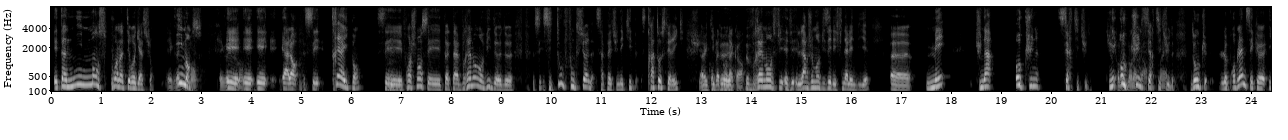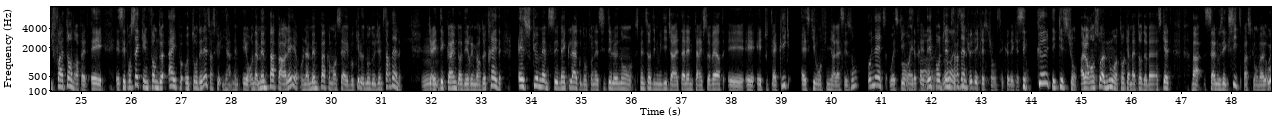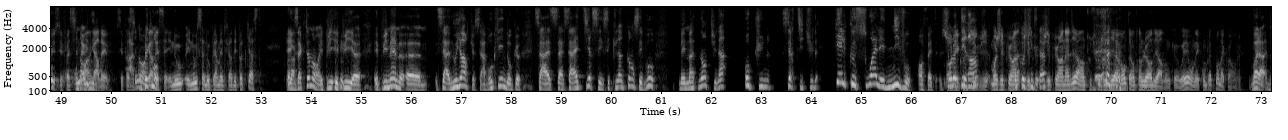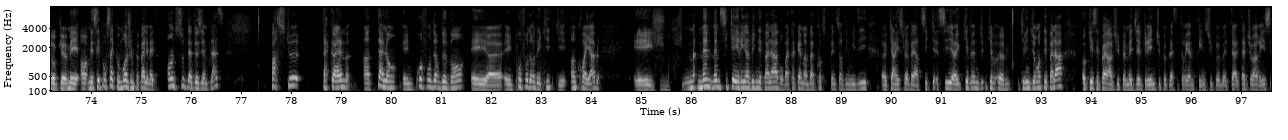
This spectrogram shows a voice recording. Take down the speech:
est un immense point d'interrogation. Immense. Et, et, et, alors, c'est très hypant. C'est mm. franchement, c'est tu as, vraiment envie de, si, tout fonctionne, ça peut être une équipe stratosphérique euh, qui, peut, vraiment largement viser les finales NBA. Euh, mais tu n'as aucune certitude. Mais aucune certitude. Donc, le problème, c'est qu'il faut attendre, en fait. Et, c'est pour ça qu'il y a une forme de hype autour des Nets, parce qu'il y a même, et on n'a même pas parlé, on n'a même pas commencé à évoquer le nom de James Harden, qui a mhm. été quand même dans des rumeurs de trade. Est-ce que même ces mecs-là, dont on a cité le nom, Spencer Dinwiddie, Jarrett Allen, Caris Levert et, et, toute la clique, est-ce qu'ils vont finir la saison honnête ou est-ce qu'ils vont être tradés pour James Harden C'est que des questions. C'est que des questions. C'est que des questions. Alors en soi, nous, en tant qu'amateurs de basket, bah, ça nous excite parce qu'on va. Oui, c'est fascinant à regarder. C'est ah, fascinant à regarder. Et nous, et nous, ça nous permet de faire des podcasts. Exactement. Et puis, et puis, euh, et puis même, euh, c'est à New York, c'est à Brooklyn, donc euh, ça, ça, ça, attire, c'est clinquant, c'est beau. Mais maintenant, tu n'as aucune certitude, quels que soient les niveaux, en fait, sur le terrain. moi, j'ai plus, rien, plus, plus rien à dire. Hein. Tout ce que j'ai dit avant, tu es en train de leur dire. Donc, oui, on est complètement d'accord. Voilà. Donc, mais, mais c'est pour ça que moi, je ne peux pas les mettre en dessous de la deuxième place parce que tu as quand même un talent et une profondeur de banc euh, et, une profondeur d'équipe qui est incroyable. Et même, même si Kyrie Irving n'est pas là, bon, bah, tu as quand même un backcourt Spencer Dinwiddie, euh, Caris Levert. Si, si euh, Kevin, euh, Kevin, Durant n'est pas là, ok, c'est pas grave. Tu peux mettre Jeff Green, tu peux placer Torian Prince, tu peux mettre as, Joe Harris.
